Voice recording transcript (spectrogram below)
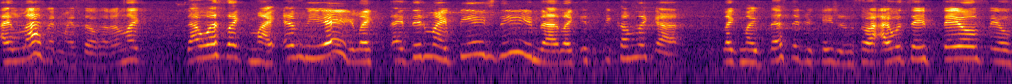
I laugh at myself and I'm like, that was like my MBA. Like I did my PhD in that. Like it's become like a like my best education. So I would say fail, fail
